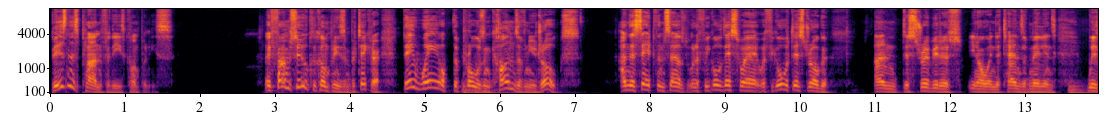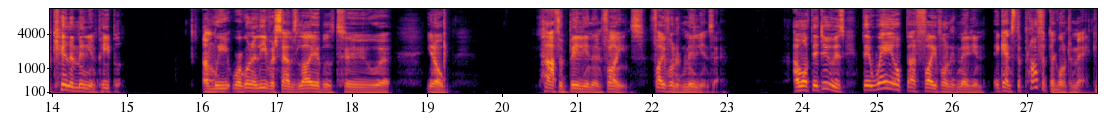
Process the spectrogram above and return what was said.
business plan for these companies. Like pharmaceutical companies in particular, they weigh up the pros and cons of new drugs. And they say to themselves, well, if we go this way, if we go with this drug and distribute it, you know, in the tens of millions, we'll kill a million people and we we're going to leave ourselves liable to, uh, you know, half a billion in fines, five hundred million there. And what they do is they weigh up that five hundred million against the profit they're going to make.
